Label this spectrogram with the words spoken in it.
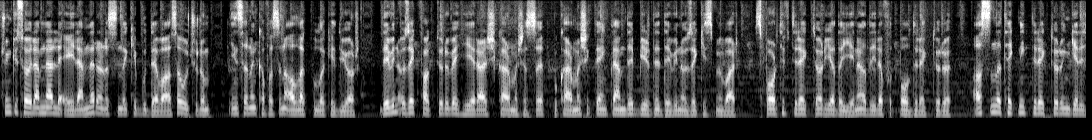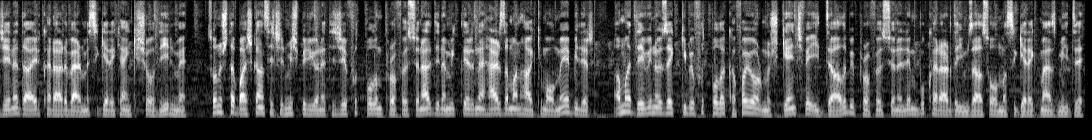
Çünkü söylemlerle eylemler arasındaki bu devasa uçurum insanın kafasını allak bullak ediyor. Devin Özek faktörü ve hiyerarşi karmaşası bu karmaşık denklemde bir de Devin Özek ismi var. Sportif direktör ya da yeni adıyla futbol direktörü. Aslında teknik direktörün geleceğine dair kararı vermesi gereken kişi o değil mi? Sonuçta başkan seçilmiş bir yönetici futbolun profesyonel dinamiklerine her zaman hakim olmayabilir. Ama Devin Özek gibi futbola kafa yormuş genç ve iddialı bir profesyonelin bu kararda imzası olması gerekmez miydi?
